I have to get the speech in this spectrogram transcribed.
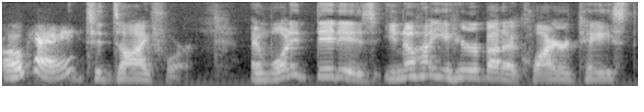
Okay. to die for. And what it did is, you know how you hear about an acquired taste?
